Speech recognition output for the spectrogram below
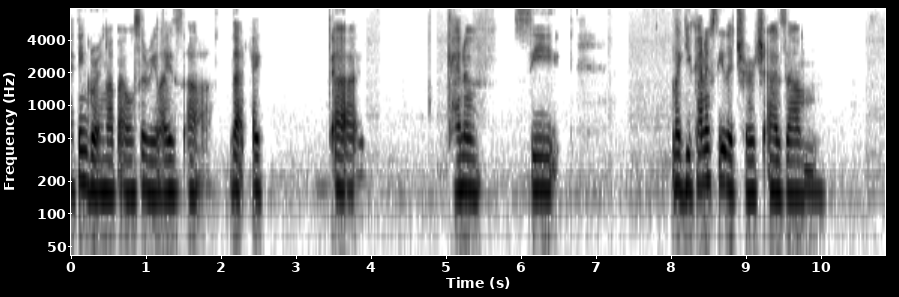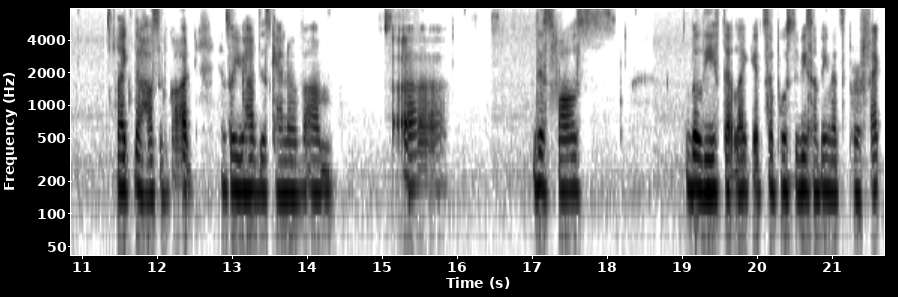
I think growing up, I also realized uh, that I uh, kind of see, like, you kind of see the church as um, like the house of God, and so you have this kind of um, uh, this false belief that like it's supposed to be something that's perfect.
